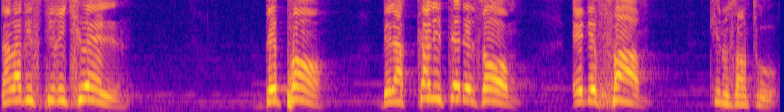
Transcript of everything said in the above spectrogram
dans la vie spirituelle dépend de la qualité des hommes et des femmes qui nous entourent.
